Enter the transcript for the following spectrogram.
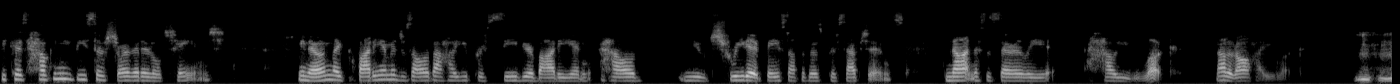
because how can you be so sure that it'll change? You know, and like body image is all about how you perceive your body and how you treat it based off of those perceptions, not necessarily how you look, not at all how you look. Mm-hmm.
